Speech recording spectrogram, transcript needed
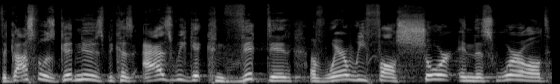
The gospel is good news because as we get convicted of where we fall short in this world,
